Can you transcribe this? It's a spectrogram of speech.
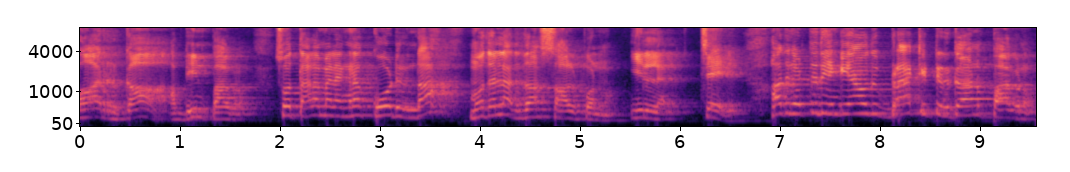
பார் இருக்கா அப்படின்னு பார்க்கணும். ஸோ தலைமையிலங்கன்னா கோடு இருந்தால் முதல்ல அதுதான் சால்வ் பண்ணணும். இல்லை சரி. அதுக்கு அடுத்தது எங்கேயாவது பிராக்கெட் இருக்கான்னு பார்க்கணும்.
